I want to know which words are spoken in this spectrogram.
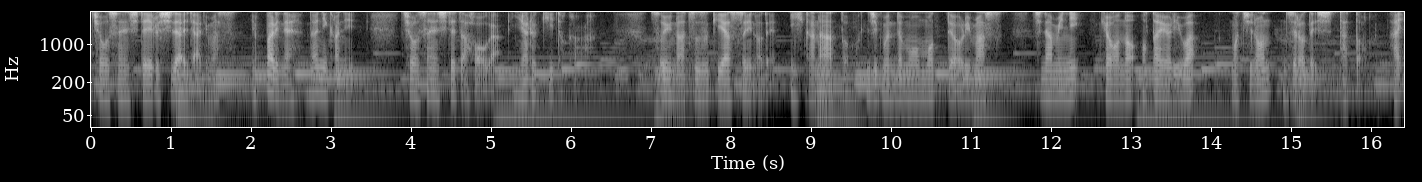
挑戦している次第であります。やっぱりね何かに挑戦してた方がやる気とかそういうのは続きやすいのでいいかなと自分でも思っております。ちなみに今日のお便りはもちろんゼロでしたと。はい。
